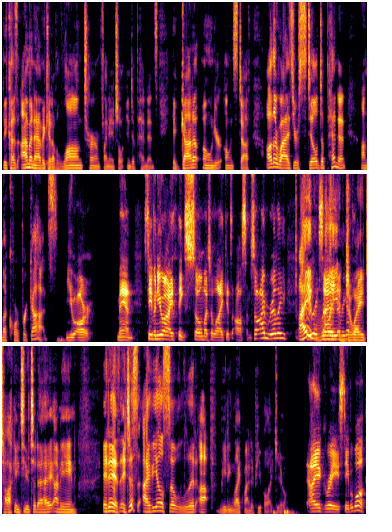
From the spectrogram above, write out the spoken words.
because I'm an advocate of long term financial independence. You got to own your own stuff. Otherwise, you're still dependent on the corporate gods. You are. Man, Stephen, you and I think so much alike. It's awesome. So I'm really, I really, really enjoyed to- talking to you today. I mean, it is. It just, I feel so lit up meeting like minded people like you. I agree, Stephen. Well,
